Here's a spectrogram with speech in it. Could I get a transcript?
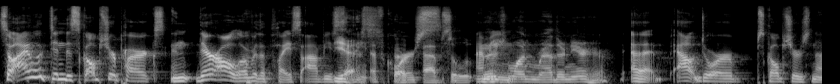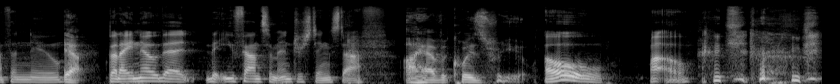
So I looked into sculpture parks, and they're all over the place. Obviously, Yes. of course, uh, absolutely. I There's mean, one rather near here. uh, outdoor sculpture's nothing new. Yeah. but I know that that you found some interesting stuff. I have a quiz for you. Oh, uh oh.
